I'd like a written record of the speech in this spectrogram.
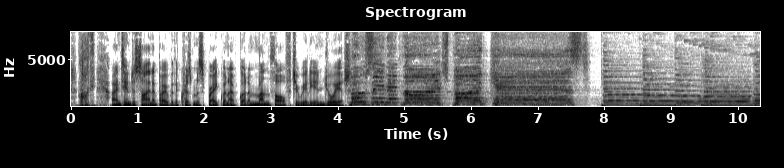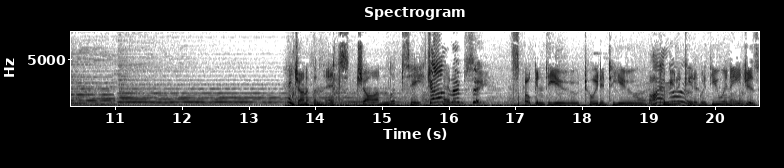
I intend to sign up over the Christmas break when I've got a month off to really enjoy it. Mosen at Large Podcast. Hey, Jonathan, it's John Lipsy. John Haven't Lipsy! Spoken to you, tweeted to you, I communicated with you in ages.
